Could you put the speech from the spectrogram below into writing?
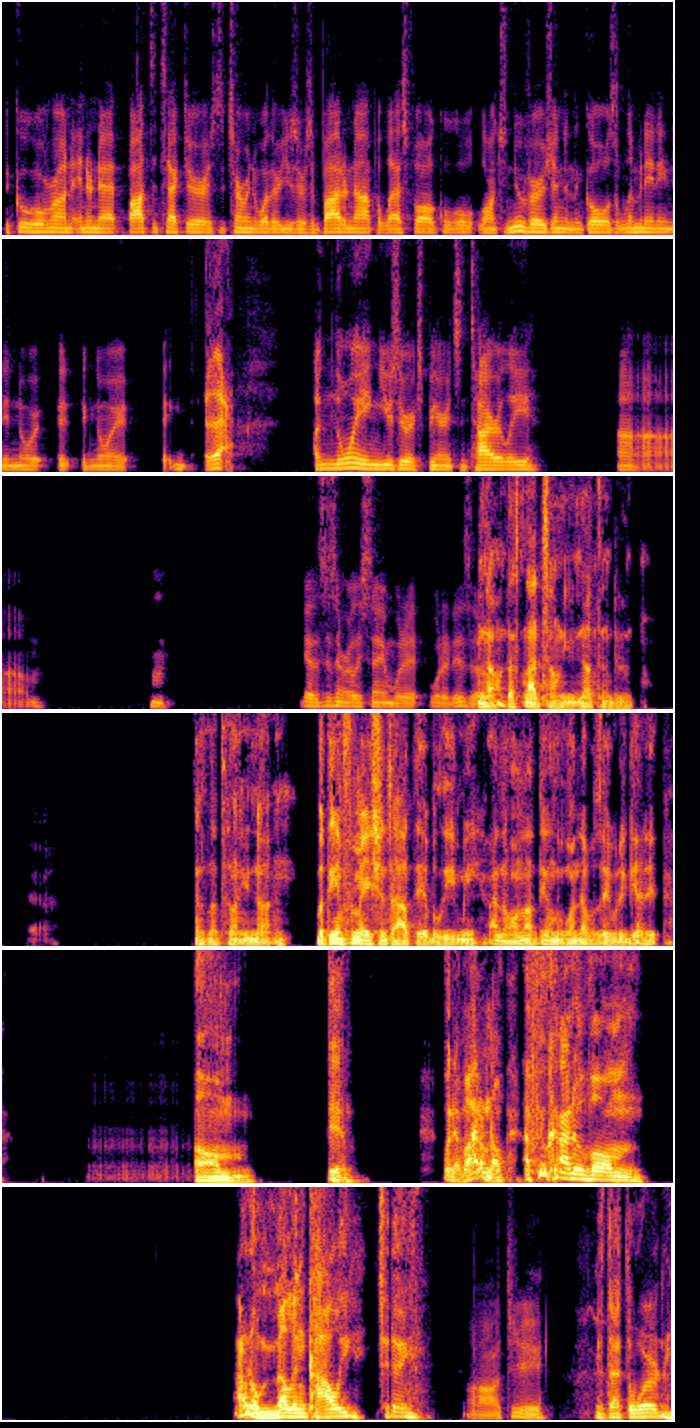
the Google run internet bot detector has determined whether a user is a bot or not. But last fall, Google launched a new version, and the goal is eliminating the annoy, ignore, ugh, annoying user experience entirely. Um, hmm. Yeah, this isn't really saying what it what it is. Though. No, that's not telling you nothing, dude. Yeah. That's not telling you nothing. But the information's out there, believe me. I know I'm not the only one that was able to get it. Um yeah. Whatever. I don't know. I feel kind of um I don't know, melancholy today. Oh, gee. Is that the word?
